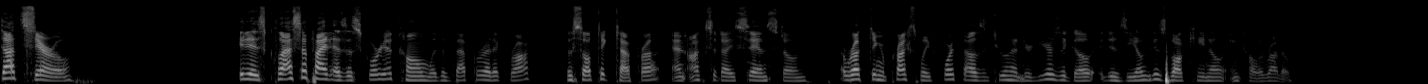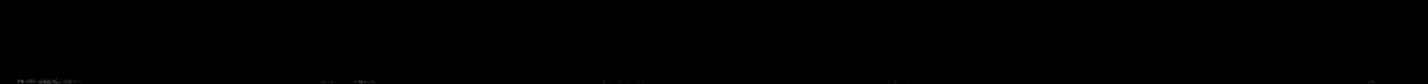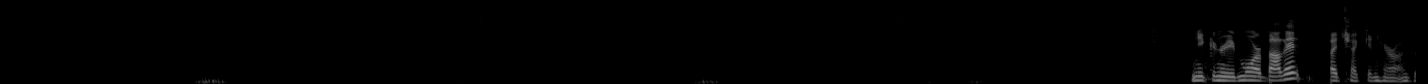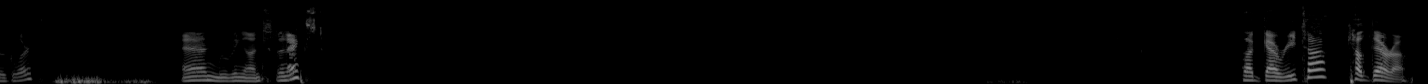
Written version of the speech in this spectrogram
Dotsero. It is classified as a scoria cone with evaporitic rock, basaltic tephra, and oxidized sandstone. Erupting approximately 4,200 years ago, it is the youngest volcano in Colorado. And you can read more about it by checking here on Google Earth. And moving on to the next. La Garita Caldera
